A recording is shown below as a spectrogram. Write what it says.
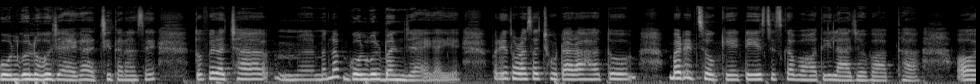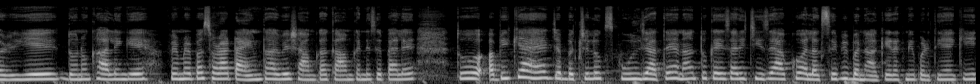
गोल गोल हो जाएगा अच्छी तरह से तो फिर अच्छा मतलब गोल गोल बन जाएगा ये। पर ये थोड़ा सा छोटा रहा तो बट इट्स ओके टेस्ट इसका बहुत ही लाजवाब था। और ये दोनों खा लेंगे। फिर मेरे पास थोड़ा टाइम था अभी शाम का काम करने से पहले तो अभी क्या है, जब बच्चे लोग स्कूल जाते हैं ना तो कई सारी चीज़ें आपको अलग से भी बना के रखनी पड़ती हैं कि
